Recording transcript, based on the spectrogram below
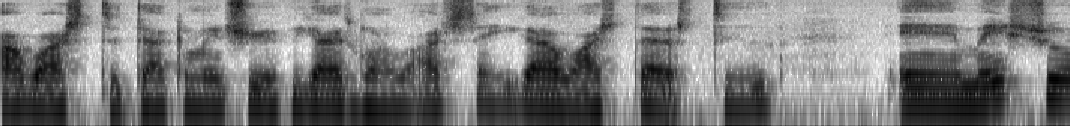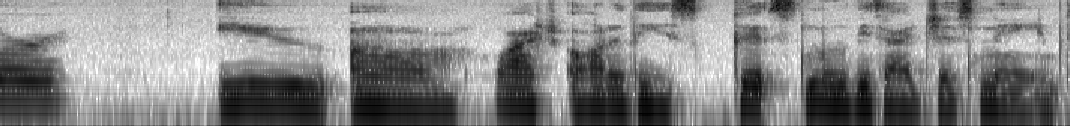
I, I watched the documentary. If you guys want to watch that, you gotta watch that too. And make sure you um watch all of these good movies I just named.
